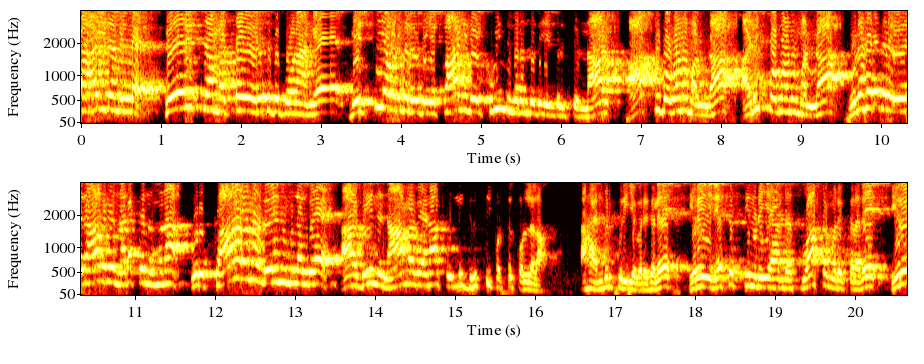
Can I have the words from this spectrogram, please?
ஆயுதம் இல்ல. பேரித்த மட்டையை எடுத்துட்டு போனாங்க. வெற்றி அவர்களுடைய காலிலே குவிந்து கிடந்தது என்று சொன்னால் ஆக்குபவனும் அல்ல அழிப்பவனும் அல்ல உலகத்துல ஏதாவது நடக்கணும்னா ஒரு காரணம் வேணும்லங்க அப்படின்னு நாம வேணா சொல்லி திருப்திப்பட்டு கொள்ளலாம். ஆக அன்பிற்குரியவர்களே இறை நேசத்தினுடைய அந்த சுவாசம் இருக்கிறதே இறை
